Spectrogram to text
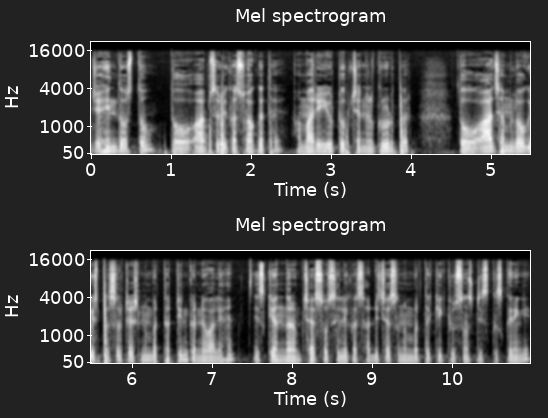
जय हिंद दोस्तों। तो आप सभी का स्वागत है हमारे यूट्यूब चैनल ग्रूड पर। तो आज हम लोग स्पेशल टेस्ट नंबर थर्टीन करने वाले हैं। इसके अंदर हम 600 से लेकर साढ़े छः नंबर तक के क्वेश्चंस डिस्कस करेंगे।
